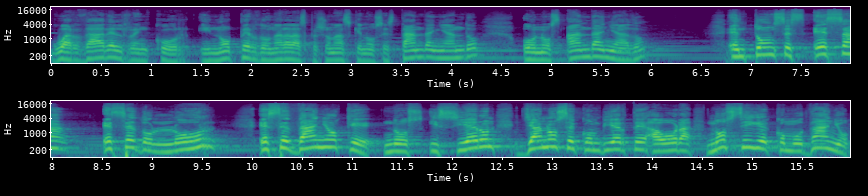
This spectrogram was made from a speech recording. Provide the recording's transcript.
guardar el rencor y no perdonar a las personas que nos están dañando o nos han dañado, entonces ese dolor, ese daño que nos hicieron ya no se convierte ahora, no sigue como daño,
